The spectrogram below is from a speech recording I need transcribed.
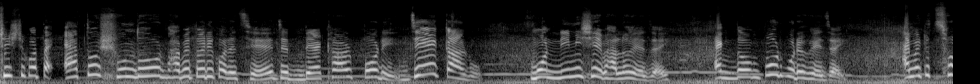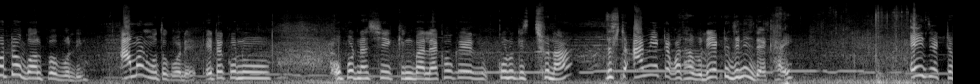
সৃষ্টিকর্তা এত সুন্দরভাবে তৈরি করেছে যে দেখার পরে যে কারও মন নিমিষে ভালো হয়ে যায়, একদম পুরপুরে হয়ে যায়। আমি একটা ছোট গল্প বলি, আমার মতো করে। এটা কোনো উপন্যাসিক কিংবা লেখকের কোনো কিছু না। জাস্ট আমি একটা কথা বলি, একটা জিনিস দেখাই। এই যে একটা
